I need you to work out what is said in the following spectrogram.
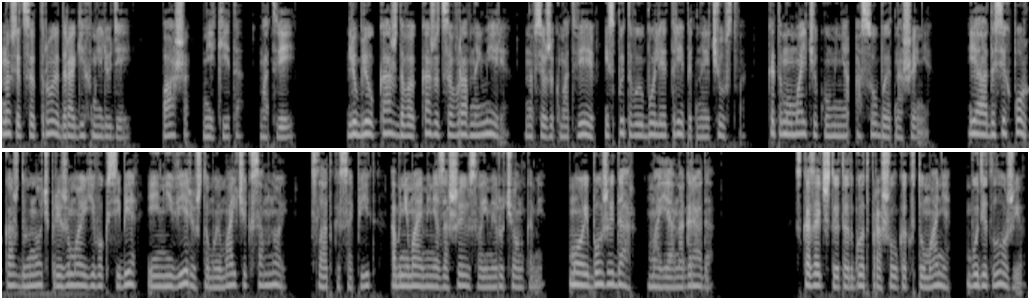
носятся трое дорогих мне людей — Паша, Никита, Матвей. Люблю каждого, кажется, в равной мере, но все же к Матвею испытываю более трепетное чувство. К этому мальчику у меня особое отношение. Я до сих пор каждую ночь прижимаю его к себе и не верю, что мой мальчик со мной. Сладко сопит, обнимая меня за шею своими ручонками. Мой божий дар, моя награда. Сказать, что этот год прошел как в тумане, будет ложью.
